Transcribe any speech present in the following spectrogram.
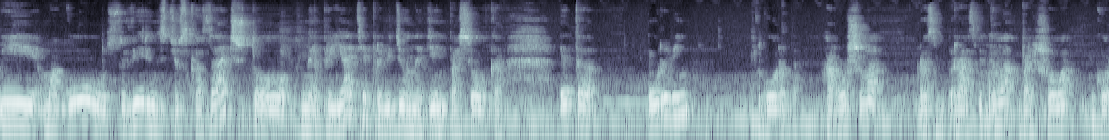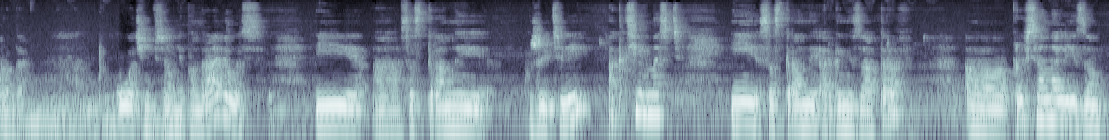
и могу с уверенностью сказать, что мероприятие, проведенное День поселка, это уровень города, хорошего, развитого, большого города. Очень все мне понравилось. И а, со стороны жителей активность, и со стороны организаторов а, профессионализм.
